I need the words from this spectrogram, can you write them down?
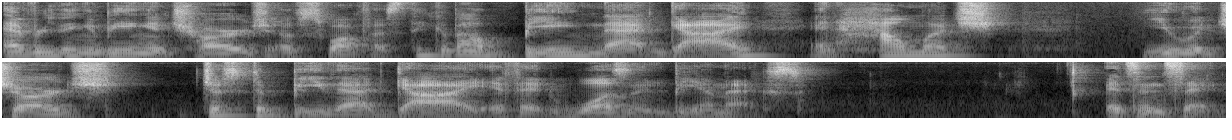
everything and being in charge of Swampfest. Think about being that guy and how much you would charge just to be that guy if it wasn't BMX. It's insane.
